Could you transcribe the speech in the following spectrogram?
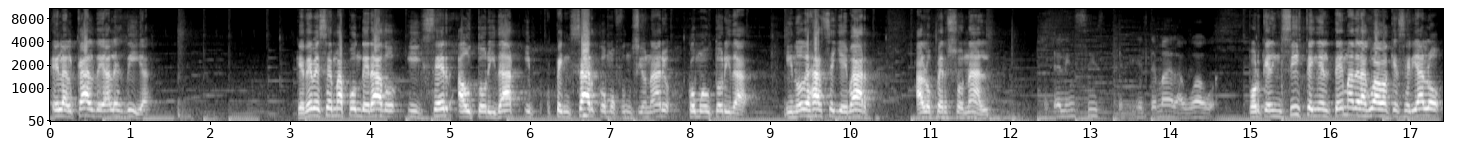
el alcalde Alex Díaz, que debe ser más ponderado y ser autoridad y pensar como funcionario, como autoridad, y no dejarse llevar a lo personal. Él insiste en el tema de la guagua. Porque insiste en el tema de la guagua, que sería lo,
